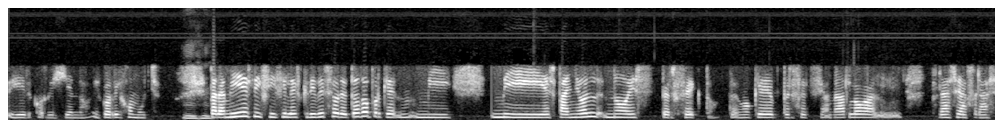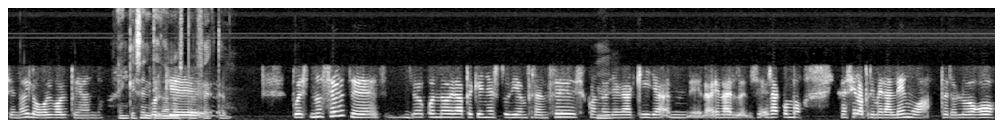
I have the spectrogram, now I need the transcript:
e ir corrigiendo. Y corrijo mucho. Uh -huh. Para mí es difícil escribir, sobre todo porque mi, mi español no es perfecto. Tengo que perfeccionarlo al, frase a frase, ¿no? Y lo voy golpeando. ¿En qué sentido porque, no es perfecto? Pues no sé, de, yo cuando era pequeña estudié en francés, cuando mm. llegué aquí ya era, era, era, como casi la primera lengua, pero luego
